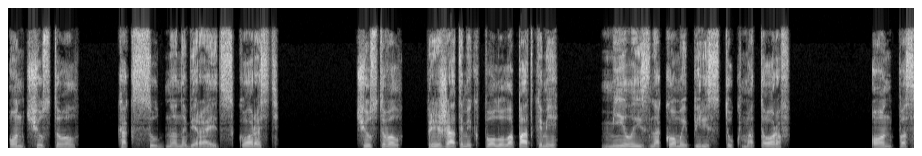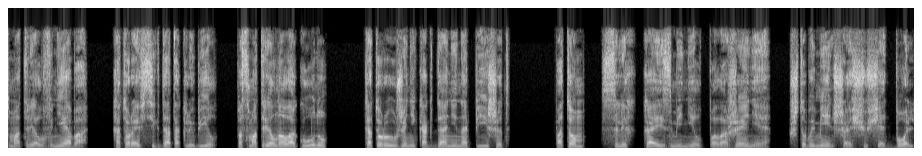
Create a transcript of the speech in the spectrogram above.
Он чувствовал, как судно набирает скорость, чувствовал прижатыми к полу лопатками милый знакомый перестук моторов. Он посмотрел в небо, которое всегда так любил, посмотрел на лагуну, которую уже никогда не напишет, потом слегка изменил положение, чтобы меньше ощущать боль,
